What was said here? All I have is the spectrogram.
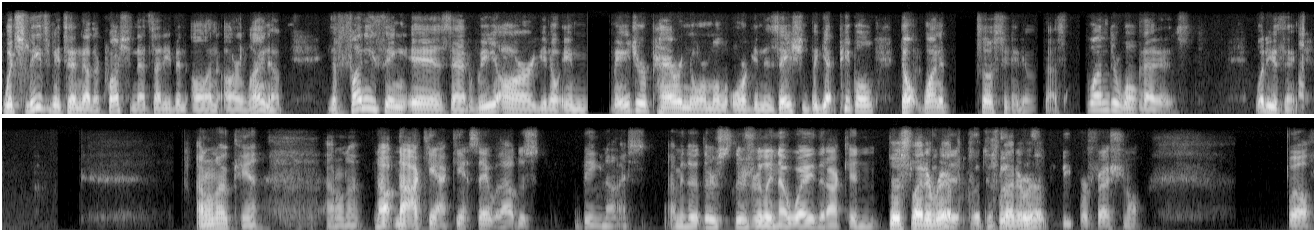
Which leads me to another question that's not even on our lineup. The funny thing is that we are, you know, a major paranormal organization, but yet people don't want to associate with us. I wonder why that is. What do you think? I don't know, Ken. I don't know. No, no, I can't. I can't say it without just being nice. I mean, there's there's really no way that I can Just let it rip. put- Just put let it rip. Be professional. Well,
